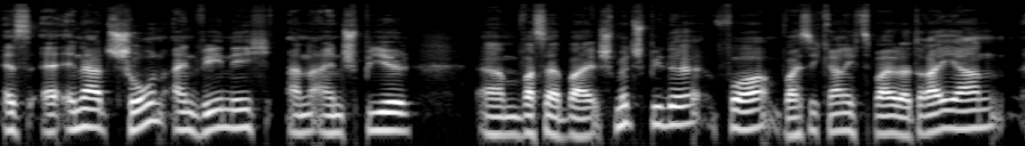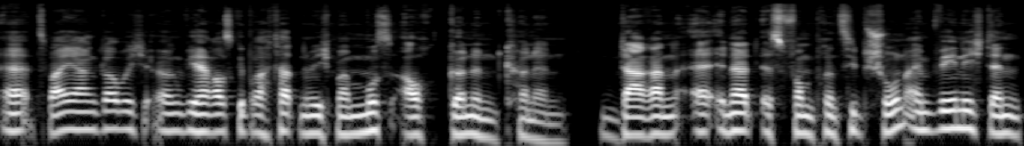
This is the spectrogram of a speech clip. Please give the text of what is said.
es erinnert schon ein wenig an ein Spiel, ähm, was er bei Schmidt-Spiele vor, weiß ich gar nicht, zwei oder drei Jahren, äh, zwei Jahren, glaube ich, irgendwie herausgebracht hat, nämlich man muss auch gönnen können. Daran erinnert es vom Prinzip schon ein wenig, denn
